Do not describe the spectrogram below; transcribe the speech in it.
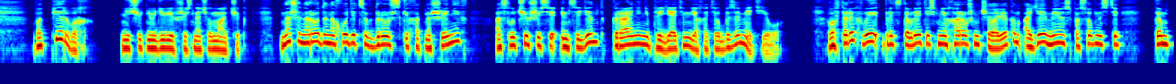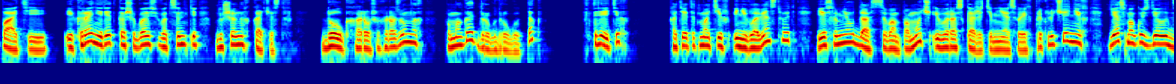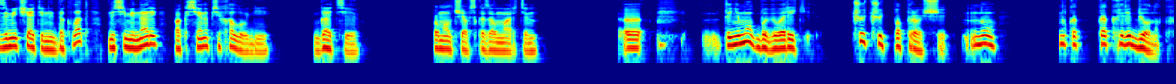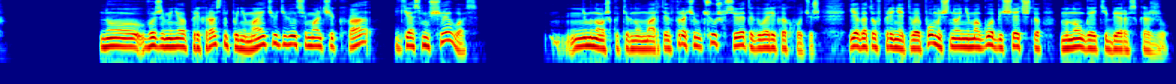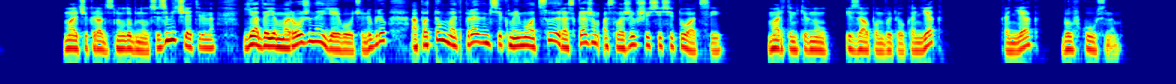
Во-первых, ничуть не удивившись, начал мальчик, наши народы находятся в дружеских отношениях, а случившийся инцидент крайне неприятен, я хотел бы заметить его. Во-вторых, вы представляетесь мне хорошим человеком, а я имею способности к эмпатии и крайне редко ошибаюсь в оценке душевных качеств. Долг хороших и разумных — помогать друг другу, так? В-третьих, Хотя этот мотив и не главенствует, если мне удастся вам помочь, и вы расскажете мне о своих приключениях, я смогу сделать замечательный доклад на семинаре по ксенопсихологии. Гатти, помолчав, сказал Мартин. «Э, ты не мог бы говорить чуть-чуть попроще? Ну, ну как, как ребенок. Но вы же меня прекрасно понимаете, удивился мальчик. А я смущаю вас? «Немножко», — кивнул Мартин. «Впрочем, чушь, все это говори как хочешь. Я готов принять твою помощь, но не могу обещать, что многое тебе расскажу». Мальчик радостно улыбнулся. «Замечательно. Я даем мороженое, я его очень люблю, а потом мы отправимся к моему отцу и расскажем о сложившейся ситуации». Мартин кивнул и залпом выпил коньяк. Коньяк был вкусным.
